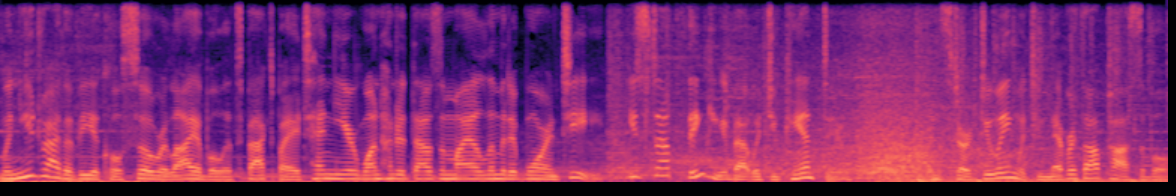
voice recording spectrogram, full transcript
When you drive a vehicle so reliable it's backed by a 10 year, 100,000 mile limited warranty, you stop thinking about what you can't do and start doing what you never thought possible.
